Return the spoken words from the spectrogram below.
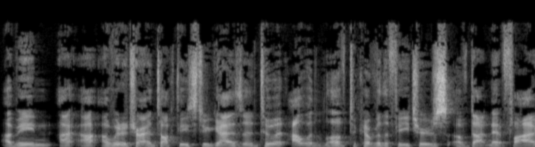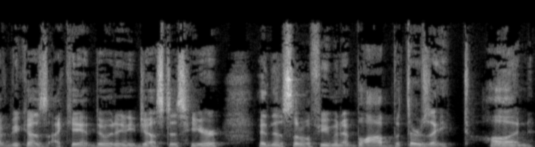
I mean, I, am going to try and talk these two guys into it. I would love to cover the features of .NET 5 because I can't do it any justice here in this little few minute blob, but there's a ton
